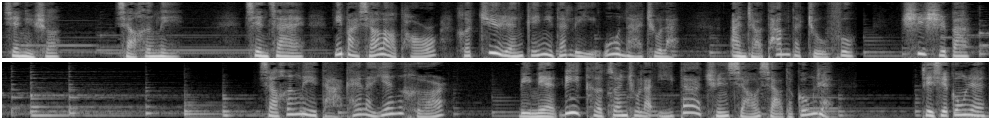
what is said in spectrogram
仙女说：“小亨利，现在你把小老头和巨人给你的礼物拿出来，按照他们的嘱咐试试吧。”小亨利打开了烟盒。里面立刻钻出来一大群小小的工人，这些工人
